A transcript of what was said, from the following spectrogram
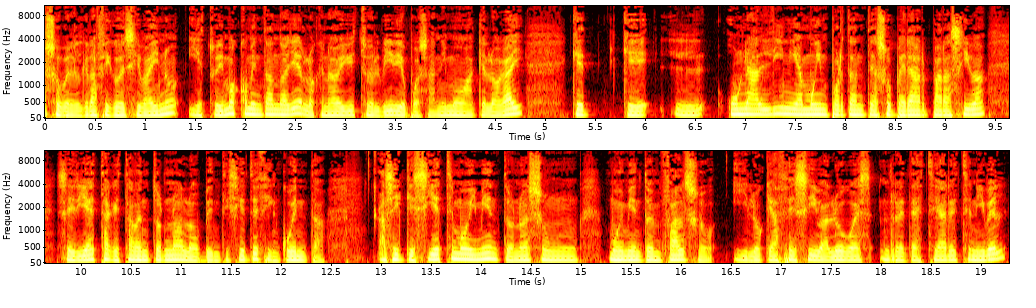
sobre el gráfico de Shiba y estuvimos comentando ayer, los que no habéis visto el vídeo, pues animo a que lo hagáis, que, que una línea muy importante a superar para SIVA sería esta que estaba en torno a los 27.50. Así que si este movimiento no es un movimiento en falso y lo que hace SIVA luego es retestear este nivel,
